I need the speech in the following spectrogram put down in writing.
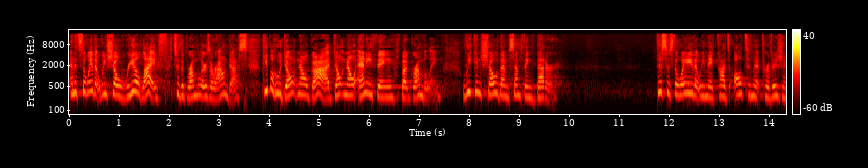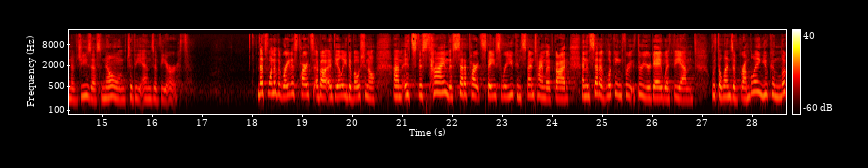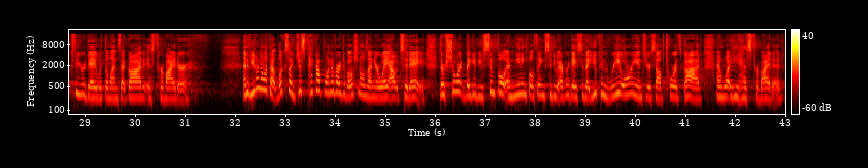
And it's the way that we show real life to the grumblers around us. People who don't know God, don't know anything but grumbling. We can show them something better. This is the way that we make God's ultimate provision of Jesus known to the ends of the earth. That's one of the greatest parts about a daily devotional. Um, it's this time, this set apart space where you can spend time with God. And instead of looking through, through your day with the, um, with the lens of grumbling, you can look through your day with the lens that God is provider and if you don't know what that looks like, just pick up one of our devotionals on your way out today. They're short, they give you simple and meaningful things to do every day so that you can reorient yourself towards God and what He has provided.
